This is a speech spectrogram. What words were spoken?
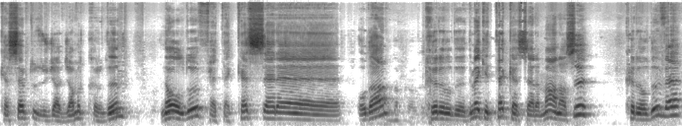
kesertu züccace camı kırdım. Ne oldu? Fetekessere. O da kırıldı. Demek ki tekessere manası kırıldı ve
